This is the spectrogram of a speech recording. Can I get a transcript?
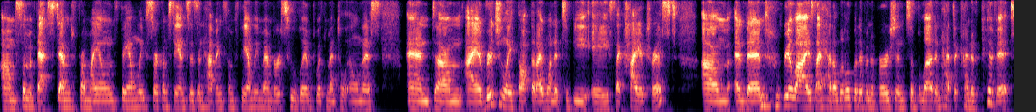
Um, some of that stemmed from my own family circumstances and having some family members who lived with mental illness. And um, I originally thought that I wanted to be a psychiatrist. Um, and then realized I had a little bit of an aversion to blood and had to kind of pivot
